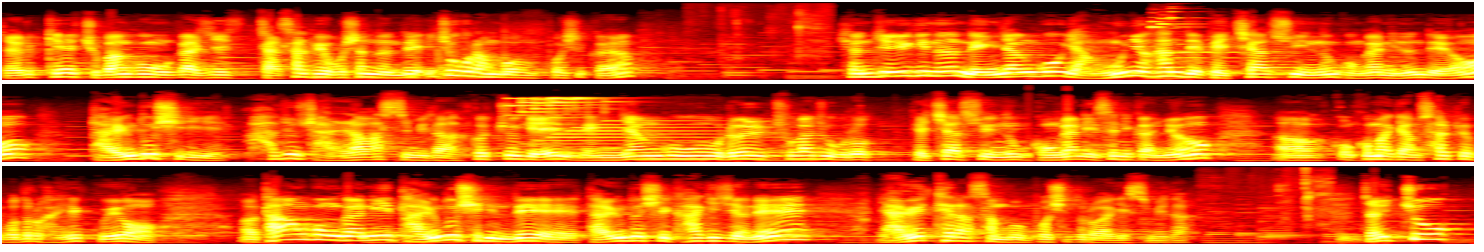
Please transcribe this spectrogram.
자, 이렇게 주방 공간까지 잘 살펴보셨는데 이쪽으로 한번 보실까요? 현재 여기는 냉장고 양문형 한 대 배치할 수 있는 공간이 있는데요. 다용도실이 아주 잘 나왔습니다. 그쪽에 냉장고를 추가적으로 배치할 수 있는 공간이 있으니까요. 어, 꼼꼼하게 한번 살펴보도록 하겠고요. 어, 다음 공간이 다용도실인데 다용도실 가기 전에 야외 테라스 한번 보시도록 하겠습니다. 자, 이쪽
